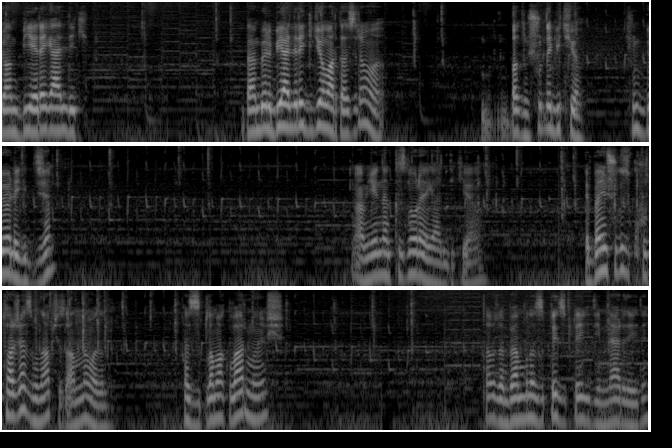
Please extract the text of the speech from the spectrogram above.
Şu an bir yere geldik. Ben böyle bir yerlere gidiyorum arkadaşlar ama bakın şurada bitiyor. Şimdi böyle gideceğim. Abi yeniden kızın oraya geldik ya. E ben şu kızı kurtaracağız mı? Ne yapacağız? Anlamadım. Ha zıplamak varmış. Tamam o zaman ben buna zıplaya zıplaya gideyim. Neredeydi?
